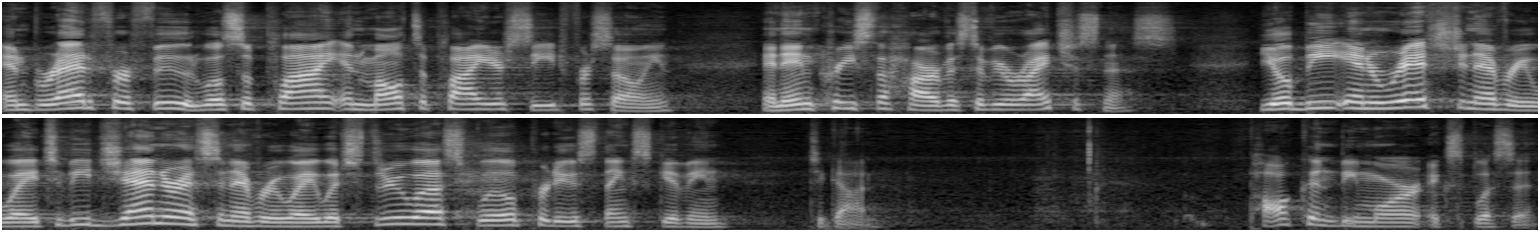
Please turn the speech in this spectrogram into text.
and bread for food will supply and multiply your seed for sowing and increase the harvest of your righteousness. You'll be enriched in every way, to be generous in every way, which through us will produce thanksgiving to God. Paul couldn't be more explicit.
